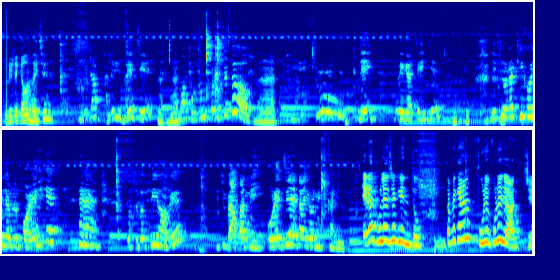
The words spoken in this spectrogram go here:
পুরিটা কেমন হয়েছে? ভালোই হয়েছে। হ্যাঁ। আমার প্রথম করেছে তো। হ্যাঁ। একটু নেই পুড়ে গেছে এই যে। দেখি ওটা ঠিক হয়ে যাবে পরে। হ্যাঁ করতে করতেই হবে। কিছু ব্যাপার নেই করেছে এটাই অনেকখানি। এটা ভুলেছে কিন্তু। তবে কেন পুড়ে পুড়ে যাচ্ছে?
